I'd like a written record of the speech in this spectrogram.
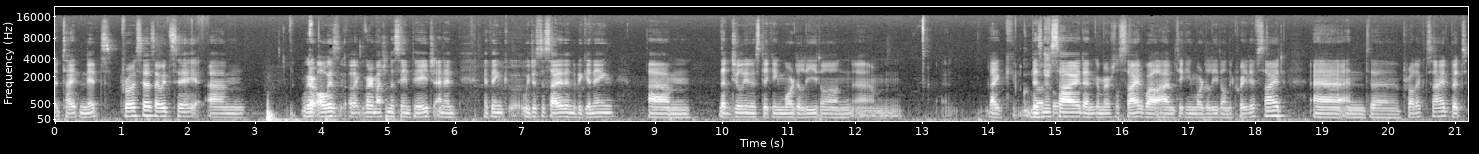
uh, tight knit process. I would say. Um, we're always like very much on the same page, and I, I think we just decided in the beginning um, that Julian is taking more the lead on um, like commercial. business side and commercial side, while I'm taking more the lead on the creative side uh, and uh, product side. But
